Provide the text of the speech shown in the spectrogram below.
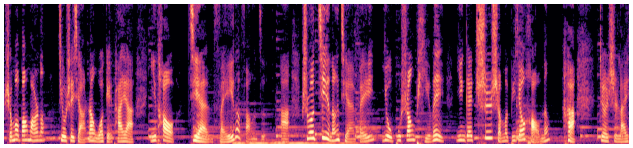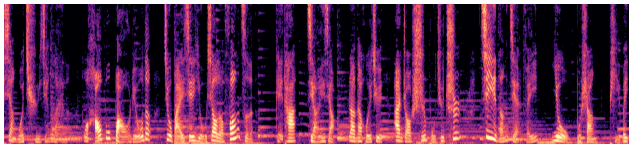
什么帮忙呢？就是想让我给她呀一套减肥的方子啊，说既能减肥又不伤脾胃，应该吃什么比较好呢？哈，这是来向我取经来了。我毫不保留的就把一些有效的方子给她讲一讲，让她回去按照食谱去吃。既能减肥又不伤脾胃。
